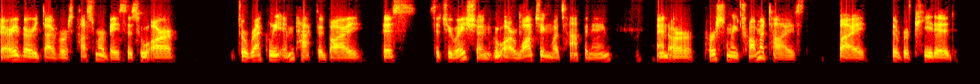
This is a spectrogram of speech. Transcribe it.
very, very diverse customer bases who are directly impacted by this situation, who are watching what's happening and are personally traumatized by the repeated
